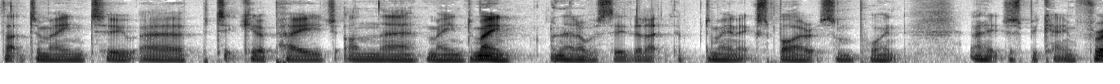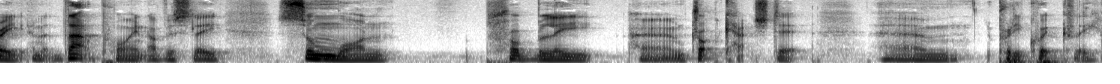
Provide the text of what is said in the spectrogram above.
that domain to a particular page on their main domain. And then obviously they let the domain expire at some point and it just became free. And at that point, obviously, someone probably um, drop catched it um, pretty quickly.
